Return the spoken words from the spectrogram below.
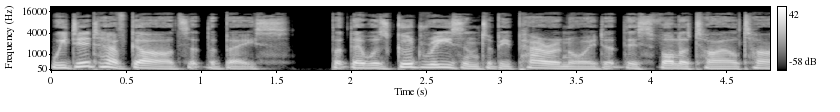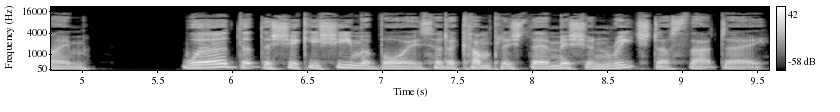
We did have guards at the base, but there was good reason to be paranoid at this volatile time. Word that the Shikishima boys had accomplished their mission reached us that day.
